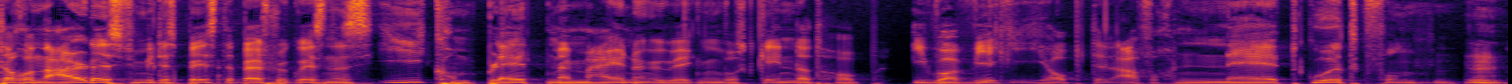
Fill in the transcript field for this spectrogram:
der Ronaldo ist für mich das beste Beispiel gewesen, dass ich komplett meine Meinung über irgendwas geändert habe. Ich war wirklich, ich habe den einfach nicht gut gefunden. Mhm.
